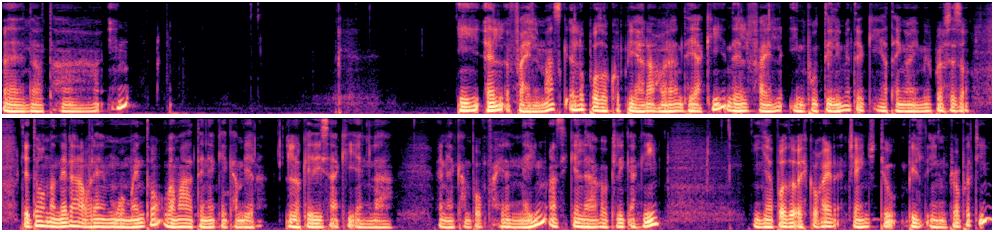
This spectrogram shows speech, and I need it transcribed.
eh, Y el file mask lo puedo copiar ahora de aquí, del file input delimited que ya tengo en mi proceso. De todas maneras, ahora en un momento vamos a tener que cambiar lo que dice aquí en, la, en el campo file name. Así que le hago clic aquí y ya puedo escoger change to built-in property.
